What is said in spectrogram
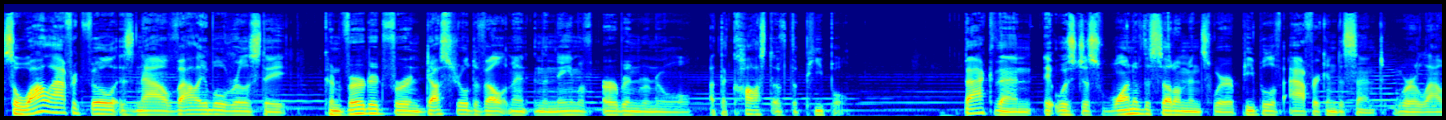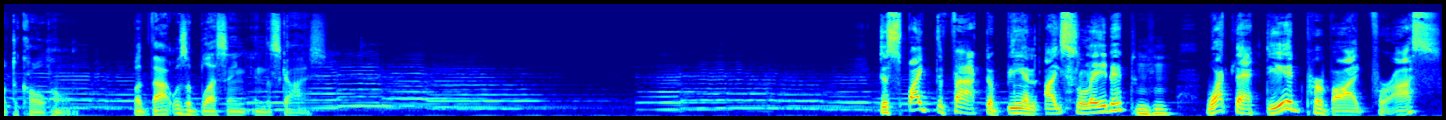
So while Africville is now valuable real estate, converted for industrial development in the name of urban renewal at the cost of the people. Back then, it was just one of the settlements where people of African descent were allowed to call home. But that was a blessing in disguise. despite the fact of being isolated, mm-hmm. what that did provide for us,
